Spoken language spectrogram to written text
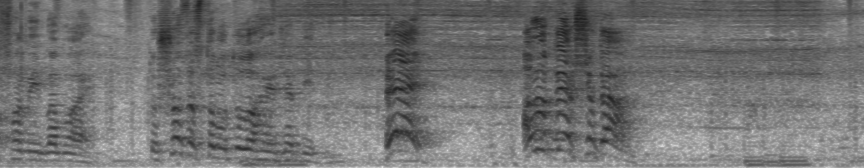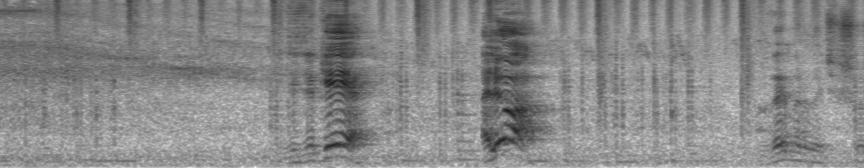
Йофаний бабай. То що за стоматологія для бідних? Гей! А ну ти що там? Дідюки! Алло! Вимерли чи що?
